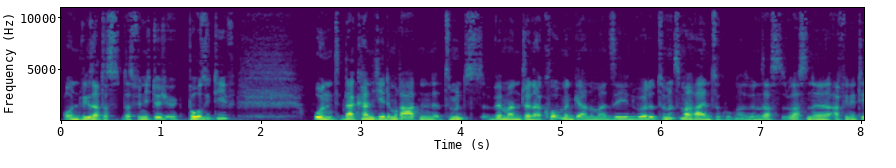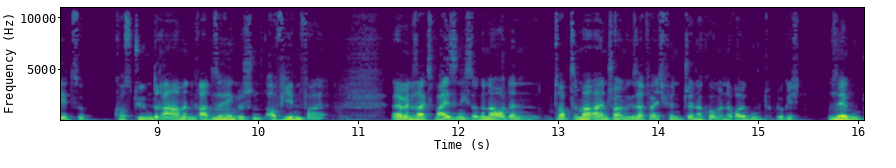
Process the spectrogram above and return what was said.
Und wie gesagt, das, das finde ich durchweg positiv. Und da kann ich jedem raten, zumindest wenn man Jenna Coleman gerne mal sehen würde, zumindest mal reinzugucken. Also wenn du sagst, du hast eine Affinität zu Kostümdramen, gerade zu englischen, auf jeden Fall. Äh, wenn du sagst, weiß ich nicht so genau, dann trotzdem mal reinschauen. Wie gesagt, weil ich finde Jenna Coleman in der Rolle gut. Wirklich sehr gut.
